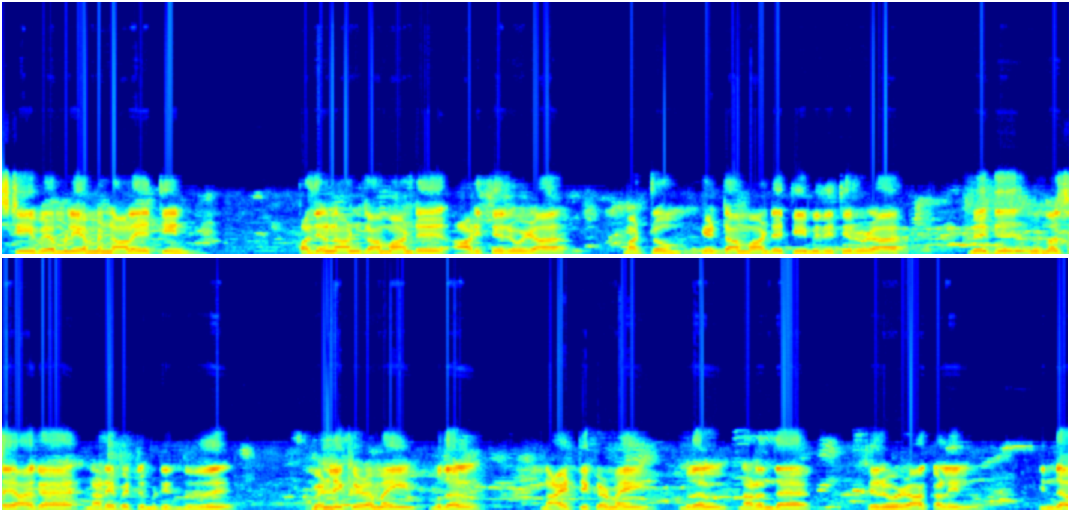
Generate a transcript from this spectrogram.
ஸ்ரீ வேம்புலியம்மன் ஆலயத்தின் பதினான்காம் ஆண்டு ஆடித்திருவிழா மற்றும் எட்டாம் ஆண்டு தீமிதி திருவிழா வெகு விமர்சையாக நடைபெற்று முடிந்தது. வெள்ளிக்கிழமை முதல் ஞாயிற்றுக்கிழமை முதல் நடந்த திருவிழாக்களில் இந்த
